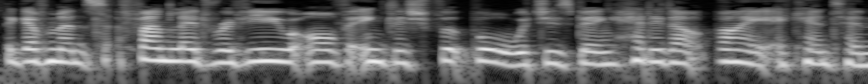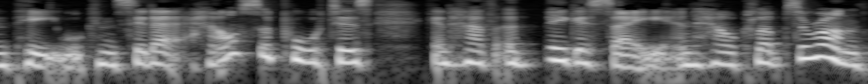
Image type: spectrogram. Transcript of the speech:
The government's fan led review of English football, which is being headed up by a Kent MP, will consider how supporters can have a bigger say in how clubs are run,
